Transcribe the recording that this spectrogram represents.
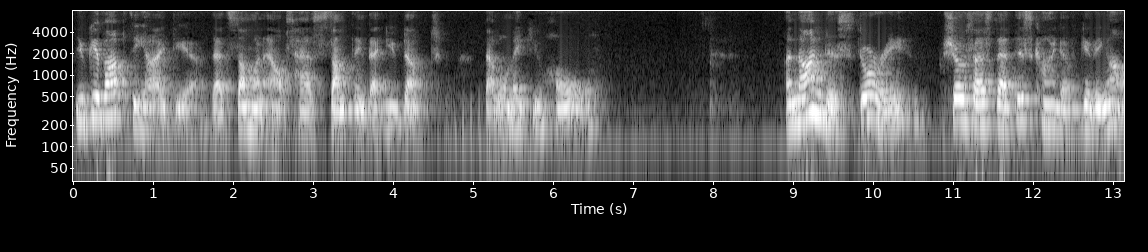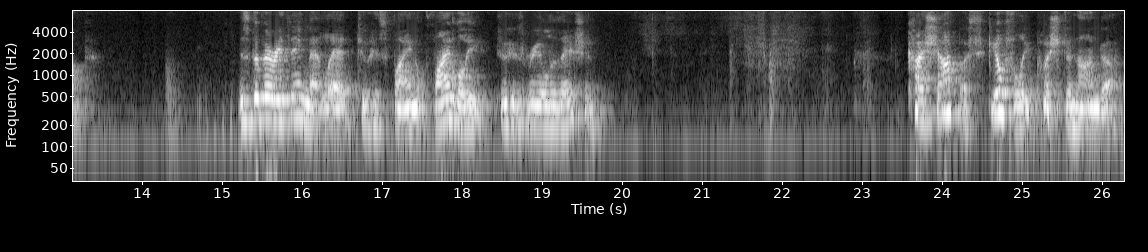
You give up the idea that someone else has something that you don't that will make you whole. Ananda's story shows us that this kind of giving up is the very thing that led to his final, finally, to his realization. Kashyapa skillfully pushed Ananda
